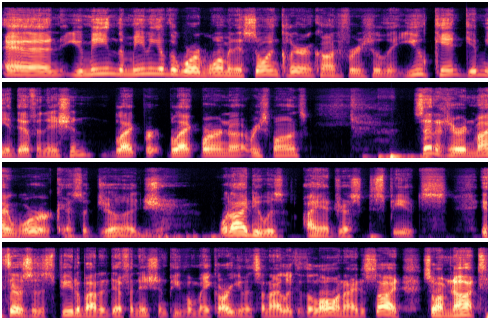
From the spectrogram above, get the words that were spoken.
And you mean the meaning of the word woman is so unclear and controversial that you can't give me a definition? Blackburn, Blackburn uh, responds. Senator, in my work as a judge, what I do is I address disputes. If there's a dispute about a definition, people make arguments, and I look at the law and I decide. So I'm not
